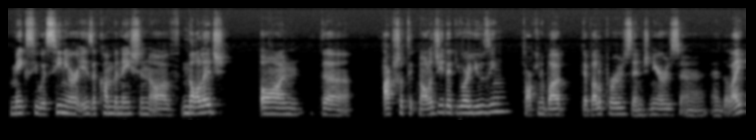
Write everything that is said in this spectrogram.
makes you a senior is a combination of knowledge on the actual technology that you are using, talking about developers, engineers, uh, and the like.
